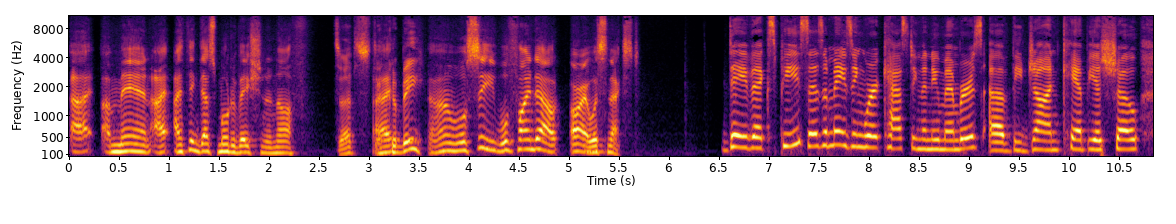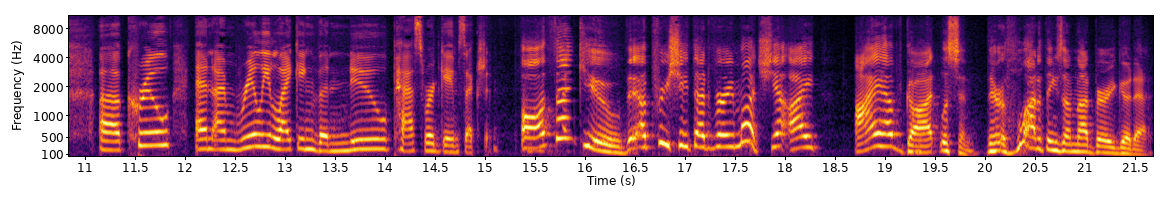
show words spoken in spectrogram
I, uh, man, I, I think that's motivation enough. That's that I- could be. Uh, we'll see. We'll find out. All right, what's next? Dave XP says amazing work casting the new members of the John Campea show uh, crew, and I'm really liking the new password game section. Oh, thank you. I appreciate that very much. Yeah, I I have got. Listen, there are a lot of things I'm not very good at,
